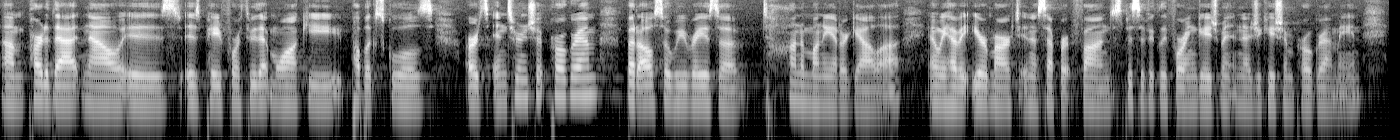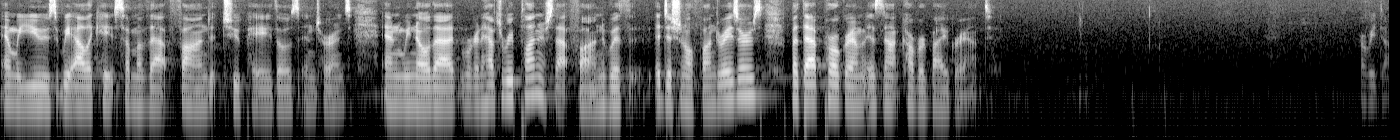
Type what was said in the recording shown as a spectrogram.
Um, part of that now is is paid for through that Milwaukee Public Schools Arts Internship Program, but also we raised a ton of money at our gala, and we have it earmarked in a separate fund specifically for engagement and education programming, and we use we allocate some of that fund to pay those interns, and we know that we're going to have to replenish that fund with additional fundraisers, but that program is not covered by a grant. Are we done?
